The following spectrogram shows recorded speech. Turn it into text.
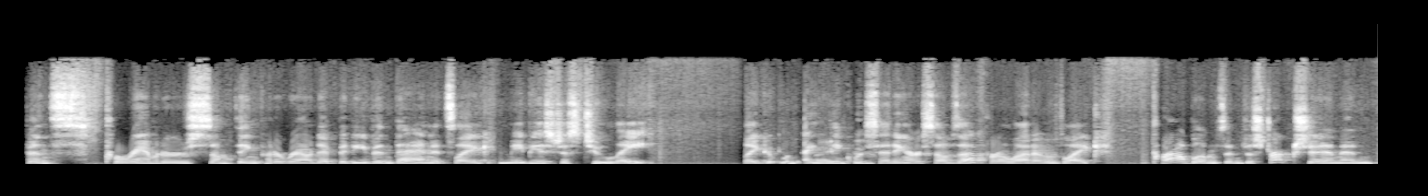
fence parameters, something put around it. But even then, it's like maybe it's just too late. Like I think we're setting ourselves up for a lot of like problems and destruction and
